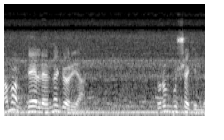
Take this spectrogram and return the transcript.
Ama diğerlerini de gör yani. Durum bu şekilde.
